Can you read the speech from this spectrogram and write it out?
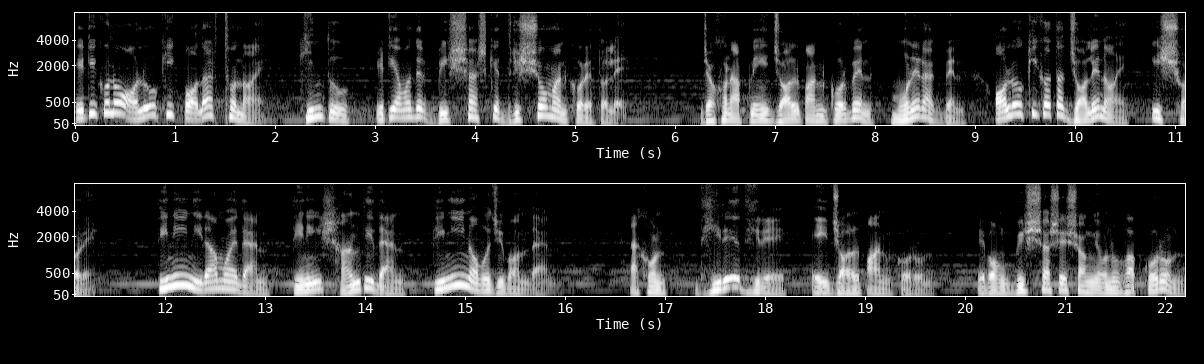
এটি কোনো অলৌকিক পদার্থ নয়, কিন্তু এটি আমাদের বিশ্বাসকে দৃশ্যমান করে তোলে। যখন আপনি এই জল পান করবেন, মনে রাখবেন, অলৌকিকতা জলে নয়, ঈশ্বরে। তিনিই নিরাময় দেন, তিনিই শান্তি দেন, তিনিই নবজীবন দেন। এখন ধীরে ধীরে এই জল পান করুন এবং বিশ্বাসের সঙ্গে অনুভব করুন,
